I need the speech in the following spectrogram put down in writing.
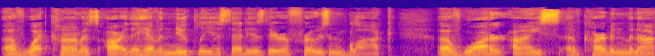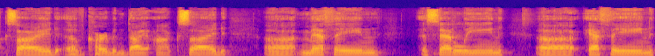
of what comets are. They have a nucleus, that is, they're a frozen block of water ice, of carbon monoxide, of carbon dioxide, uh, methane, acetylene, uh, ethane,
